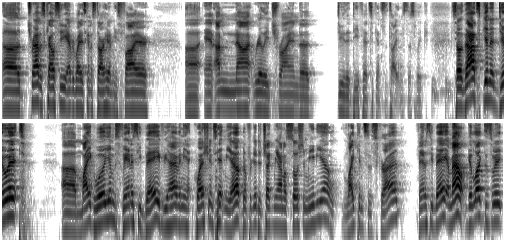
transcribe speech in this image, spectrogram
Uh, Travis Kelce, everybody's going to start him. He's fire. Uh, and I'm not really trying to do the defense against the Titans this week. So that's going to do it. Uh, Mike Williams, Fantasy Bay. If you have any questions, hit me up. Don't forget to check me out on social media. Like and subscribe. Fantasy Bay. I'm out. Good luck this week.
